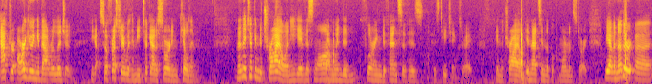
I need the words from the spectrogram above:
after arguing about religion. He got so frustrated with him, he took out a sword and killed him. And then they took him to trial, and he gave this long-winded, flurrying defense of his of his teachings, right, in the trial, and that's in the Book of Mormon story. We have another uh,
